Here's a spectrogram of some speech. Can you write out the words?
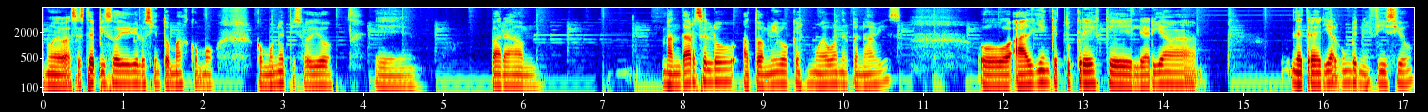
nuevas. Este episodio yo lo siento más como, como un episodio eh, para mandárselo a tu amigo que es nuevo en el cannabis o a alguien que tú crees que le haría le traería algún beneficio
